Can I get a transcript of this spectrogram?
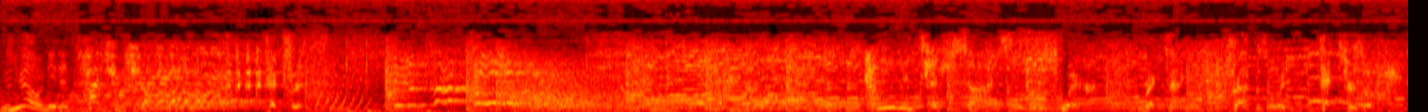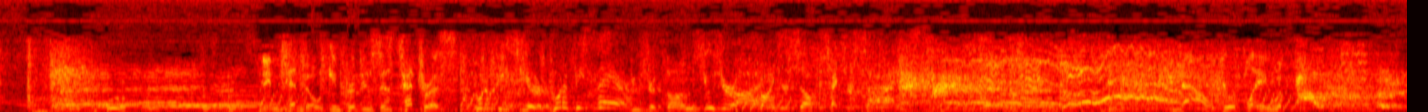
You don't need a Tetris shot. Tetris. Have you been Tetrisized? Square, rectangle, trapezoid, tetrazoid. Nintendo introduces Tetris. Put a piece here, put a piece there. Use your thumbs, use your eyes. Find yourself Tetrisized. Now you're playing with power.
